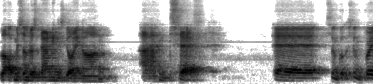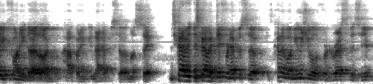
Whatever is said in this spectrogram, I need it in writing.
a lot of misunderstandings going on and uh, uh, some some very funny dialogue happening in that episode. I must say it's kind of it's kind of a different episode. It's kind of unusual for the rest of the series.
